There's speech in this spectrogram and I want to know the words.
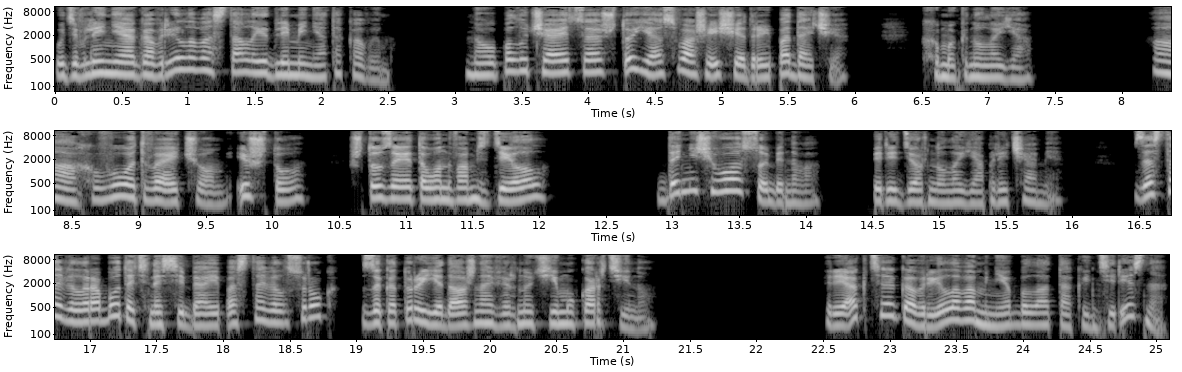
Удивление Гаврилова стало и для меня таковым. Но получается, что я с вашей щедрой подачи, хмыкнула я. Ах, вот вы о чем. И что? Что за это он вам сделал? Да ничего особенного, передернула я плечами. Заставил работать на себя и поставил срок, за который я должна вернуть ему картину. Реакция Гаврилова мне была так интересна,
